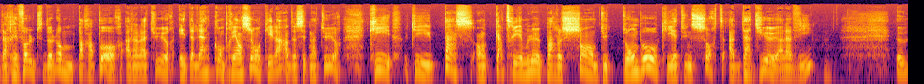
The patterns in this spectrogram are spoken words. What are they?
la révolte de l'homme par rapport à la nature et de l'incompréhension qu'il a de cette nature, qui, qui passe en quatrième lieu par le chant du tombeau, qui est une sorte d'adieu à la vie. Euh,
